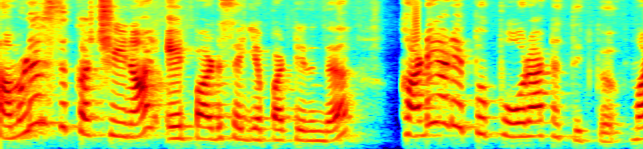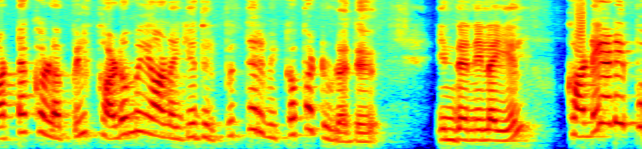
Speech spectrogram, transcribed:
தமிழரசு கட்சியினால் ஏற்பாடு செய்யப்பட்டிருந்த கடையடைப்பு போராட்டத்திற்கு மட்டக்களப்பில் கடுமையான எதிர்ப்பு தெரிவிக்கப்பட்டுள்ளது. இந்த நிலையில் கடையடைப்பு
